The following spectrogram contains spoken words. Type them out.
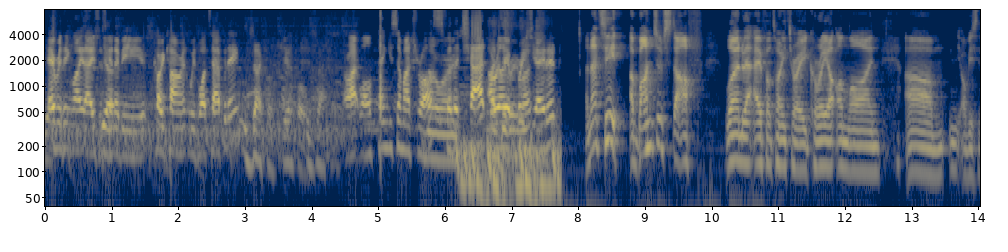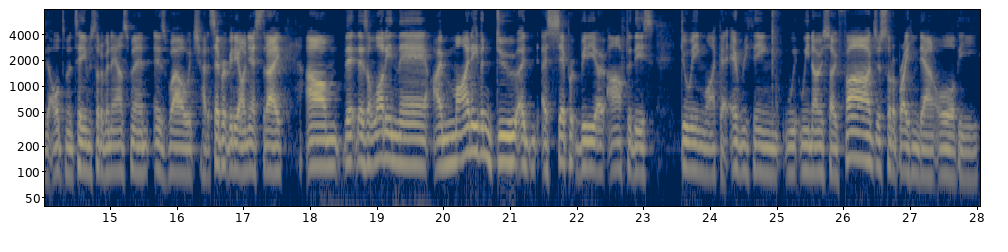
Yeah. everything like that is just Yeah. going to be concurrent with what's happening. Exactly. Beautiful. Exactly. All right. Well, thank you so much, Ross, No for the worries. chat. I really you very much. appreciate it. And that's it. A bunch of stuff learned about AFL 23, Korea Online. Um, obviously, the Ultimate Team sort of announcement as well, which had a separate video on yesterday. Um, there, there's a lot in there. I might even do a, a separate video after this, doing like a everything we, we know so far, just sort of breaking down all the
